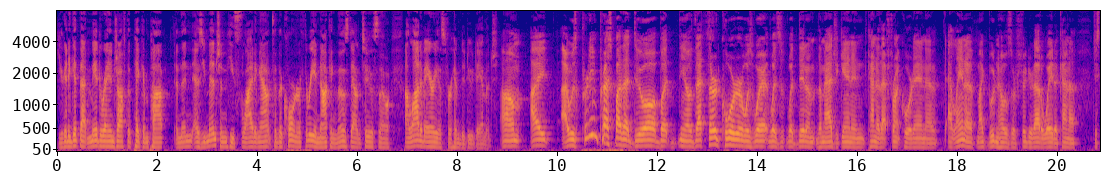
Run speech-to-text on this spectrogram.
You're going to get that mid range off the pick and pop, and then as you mentioned, he's sliding out to the corner three and knocking those down too. So a lot of areas for him to do damage. Um, I I was pretty impressed by that duo, but you know that third quarter was where was what did him the magic in, and kind of that front court in. Uh, Atlanta, Mike Budenholzer figured out a way to kind of just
